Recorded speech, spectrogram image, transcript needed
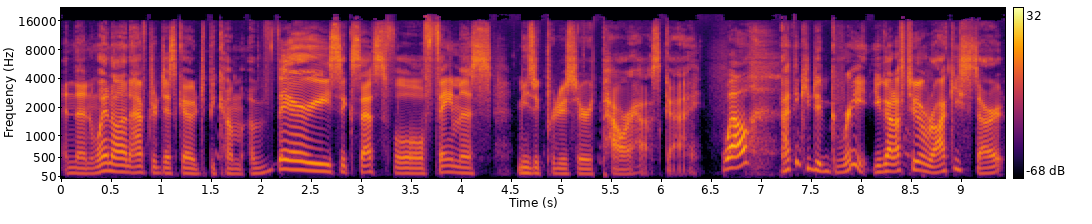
and then went on after disco to become a very successful, famous music producer, powerhouse guy. Well, I think you did great. You got off to a rocky start.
